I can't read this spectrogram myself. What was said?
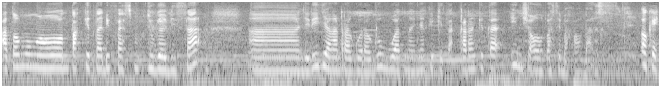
atau mau ngontak kita di Facebook juga bisa Uh, jadi jangan ragu-ragu buat nanya ke kita karena kita insya Allah pasti bakal balas. Oke,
